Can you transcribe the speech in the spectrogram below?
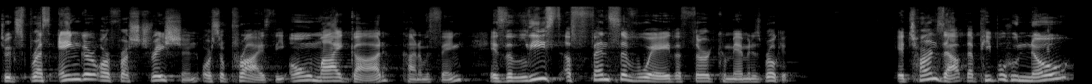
to express anger or frustration or surprise, the oh my God kind of a thing, is the least offensive way the third commandment is broken. It turns out that people who know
